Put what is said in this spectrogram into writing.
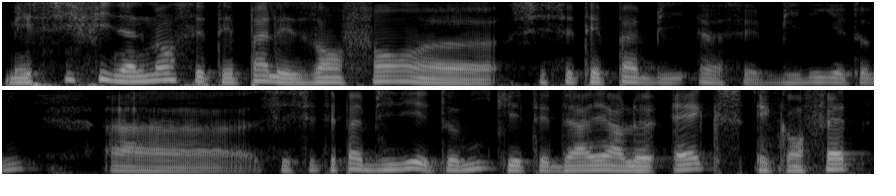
mais si finalement c'était pas les enfants, euh, si c'était pas euh, c'est Billy et Tommy, euh, si c'était pas Billy et Tommy qui étaient derrière le ex et qu'en fait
